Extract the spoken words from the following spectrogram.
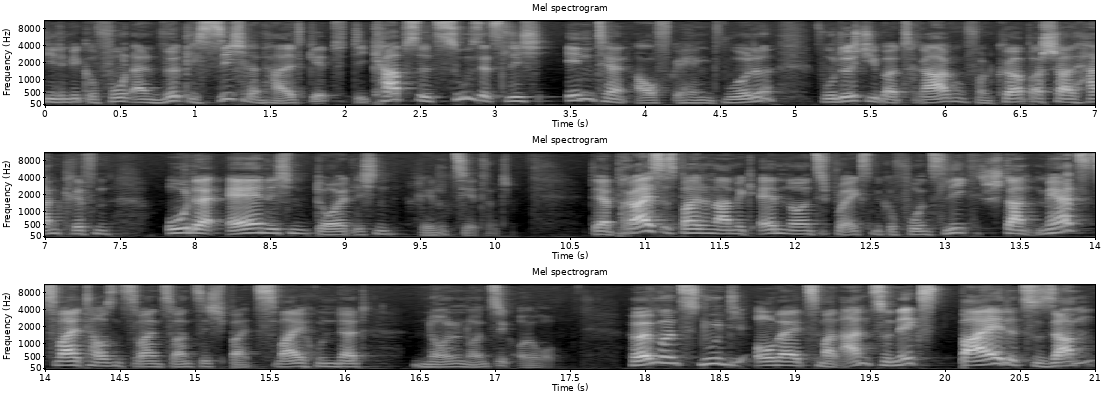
die dem Mikrofon einen wirklich sicheren Halt gibt, die Kapsel zusätzlich intern aufgehängt wurde, wodurch die Übertragung von Körperschall, Handgriffen oder ähnlichem deutlichen reduziert wird. Der Preis des Biodynamic M90 Pro X Mikrofons liegt Stand März 2022 bei 299 Euro. Hören wir uns nun die Overheads mal an. Zunächst beide zusammen.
